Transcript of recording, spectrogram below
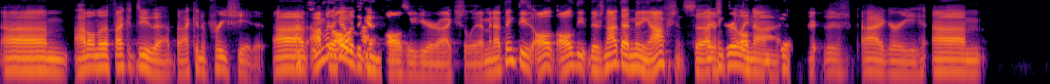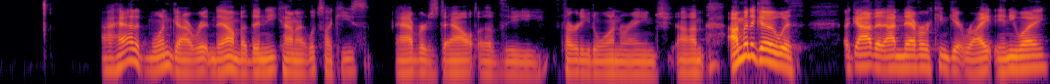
Um, I don't know if I could do that, but I can appreciate it. Um, I'm gonna go with the guy. ballsy here, actually. I mean, I think these all all the there's not that many options. So I There's think really not. There- there's I agree. Um, I had one guy written down, but then he kind of looks like he's averaged out of the 30 to 1 range. Um, I'm going to go with a guy that I never can get right anyway.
